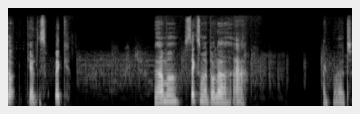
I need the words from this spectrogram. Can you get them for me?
So, Geld ist weg. Wir haben 600 Dollar. Ah. Banknote.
